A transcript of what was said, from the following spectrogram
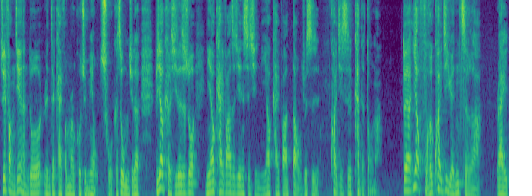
所以坊间很多人在开发 Merkle Tree 没有错，可是我们觉得比较可惜的是说，你要开发这件事情，你要开发到就是会计师看得懂嘛？对啊，要符合会计原则啊，right？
